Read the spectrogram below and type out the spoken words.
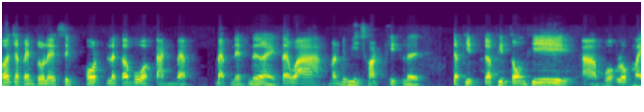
ก็จะเป็นตัวเลขสิบพจน์แล้วก็บวกกันแบบแบบเหน็ดเหนื่อย แต่ว่ามันไม่มีช็อตผิดเลย จะผิดก็ผิดตรงที่บวกลบไม่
